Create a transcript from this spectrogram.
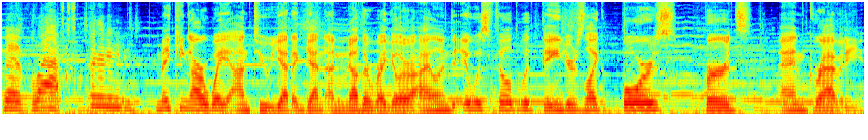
Live, laugh, scream. Making our way onto yet again another regular island, it was filled with dangers like boars, birds, and gravity.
